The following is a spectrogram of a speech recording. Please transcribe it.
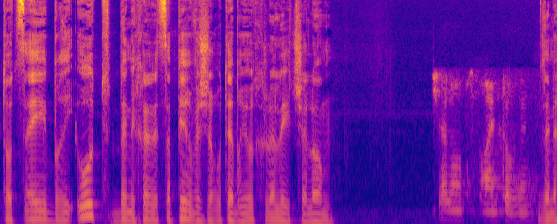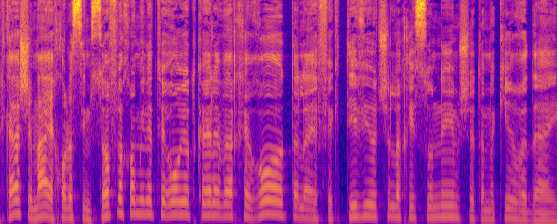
תוצאי בריאות במכללת ספיר ושירותי בריאות כללית. שלום. שלום, צהריים טובים. זה מחקר שמה, יכול לשים סוף לכל מיני תיאוריות כאלה ואחרות על האפקטיביות של החיסונים, שאתה מכיר ודאי?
